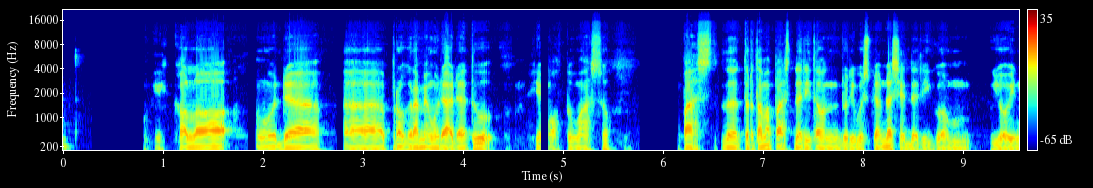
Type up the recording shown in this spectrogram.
gitu? Oke, kalau udah, eee, program yang udah ada tuh, ya waktu masuk pas eee, terutama pas dari tahun 2019 ya, dari gua join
